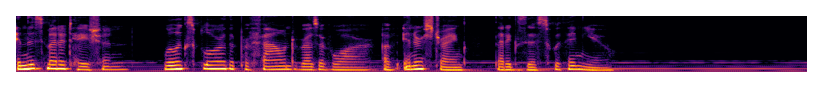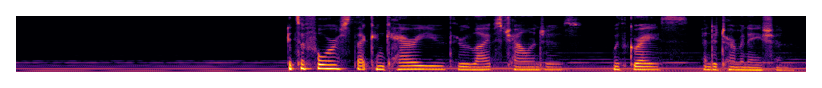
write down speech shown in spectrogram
In this meditation, we'll explore the profound reservoir of inner strength that exists within you. It's a force that can carry you through life's challenges with grace and determination.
